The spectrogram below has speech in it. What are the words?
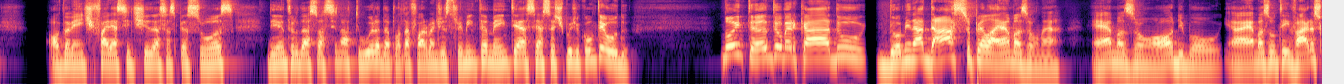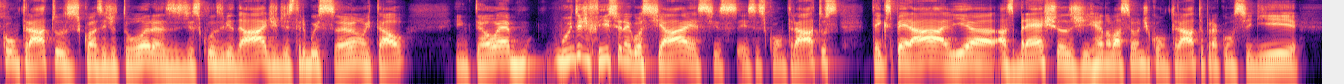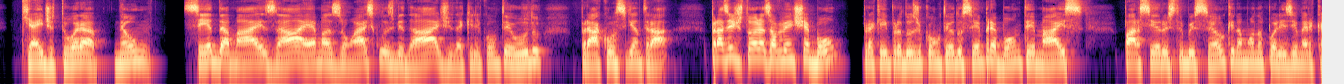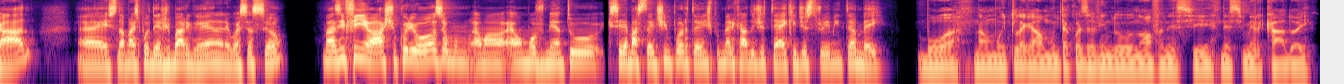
obviamente faria sentido essas pessoas, dentro da sua assinatura da plataforma de streaming, também ter acesso a esse tipo de conteúdo. No entanto, é um mercado dominadaço pela Amazon, né? Amazon, Audible. A Amazon tem vários contratos com as editoras de exclusividade, distribuição e tal. Então é muito difícil negociar esses, esses contratos. Tem que esperar ali a, as brechas de renovação de contrato para conseguir que a editora não ceda mais à Amazon a exclusividade daquele conteúdo para conseguir entrar. Para as editoras, obviamente, é bom. Para quem produz o conteúdo, sempre é bom ter mais parceiro de distribuição que não monopolize o mercado. É, isso dá mais poder de barganha na negociação. Mas enfim, eu acho curioso, é, uma, é um movimento que seria bastante importante para o mercado de tech e de streaming também. Boa, não, muito legal, muita coisa vindo nova nesse, nesse mercado aí.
